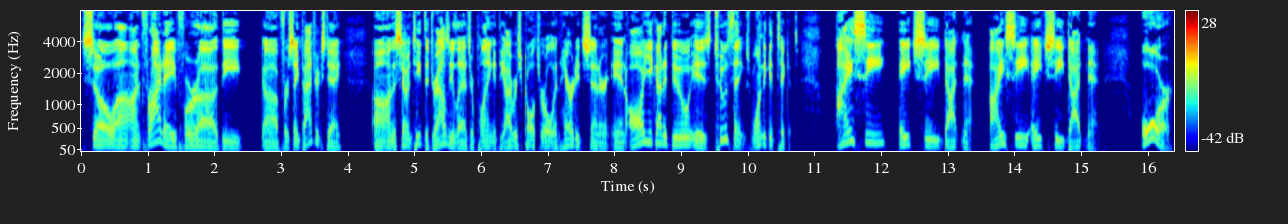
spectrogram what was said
So uh, on Friday for the for St. Patrick's Day. Uh, on the 17th, the Drowsy Lads are playing at the Irish Cultural and Heritage Center, and all you got to do is two things. One, to get tickets. ICHC.net. ICHC.net. Or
